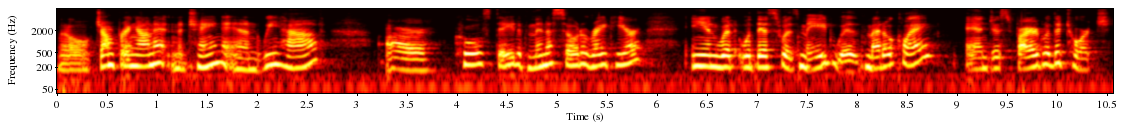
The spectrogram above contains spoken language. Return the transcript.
little jump ring on it and a chain, and we have our cool state of Minnesota right here. And what, what this was made with metal clay and just fired with a torch.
